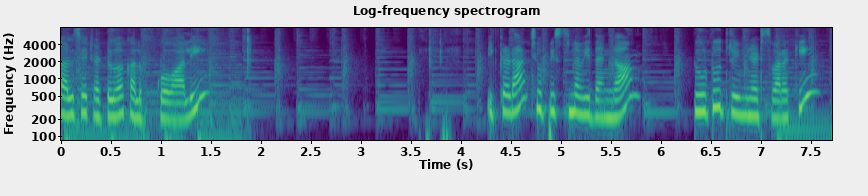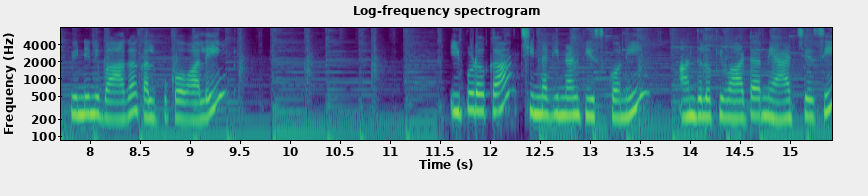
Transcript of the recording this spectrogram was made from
కలిసేటట్టుగా కలుపుకోవాలి. ఇక్కడ చూపిస్తున్న విధంగా టూ టు త్రీ మినిట్స్ వరకు పిండిని బాగా కలుపుకోవాలి. ఇప్పుడు ఒక చిన్న గిన్నెని తీసుకొని అందులోకి వాటర్ని యాడ్ చేసి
